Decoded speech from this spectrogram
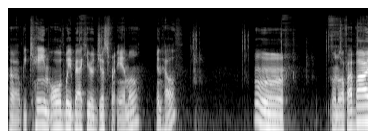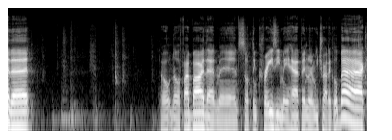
Huh, we came all the way back here just for ammo and health? Hmm. Don't know if I buy that. Don't know if I buy that, man. Something crazy may happen when we try to go back.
